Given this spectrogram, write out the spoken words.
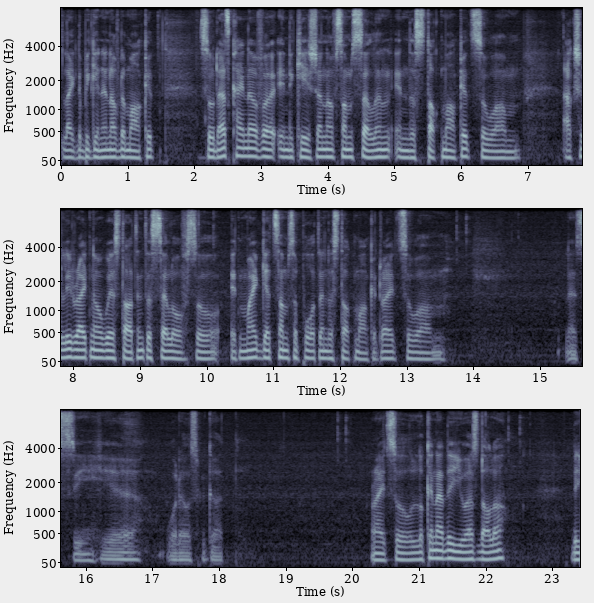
like the beginning of the market. So that's kind of an indication of some selling in the stock market. So um actually right now we're starting to sell off so it might get some support in the stock market right? So um let's see here. What else we got? Right so looking at the US dollar the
